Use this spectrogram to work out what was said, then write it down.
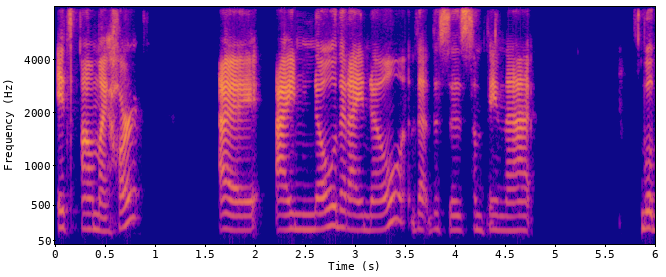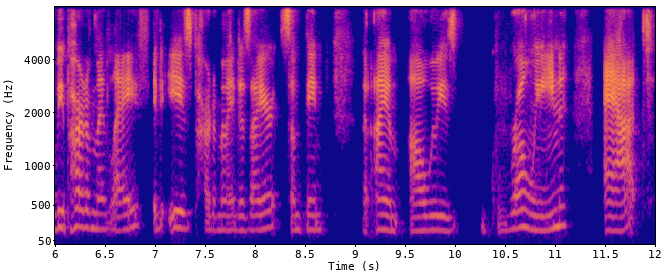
it's on my heart. I I know that I know that this is something that will be part of my life. It is part of my desire. It's something that I am always growing at.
